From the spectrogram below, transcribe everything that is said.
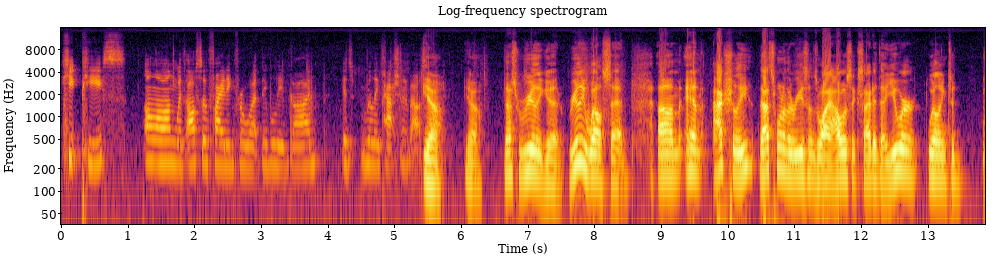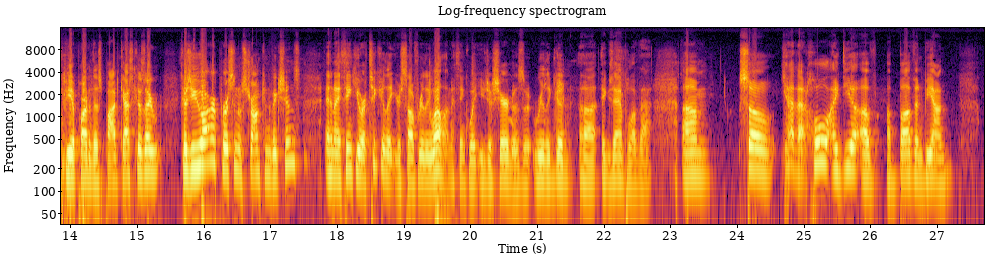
keep peace, along with also fighting for what they believe God is really passionate about. So- Yeah, yeah. That's really good. Really well said. Um, and actually, that's one of the reasons why I was excited that you were willing to be a part of this podcast because I because you are a person of strong convictions, and I think you articulate yourself really well. And I think what you just shared was a really good uh, example of that. Um, so yeah, that whole idea of above and beyond,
